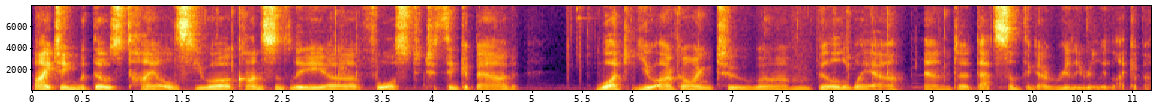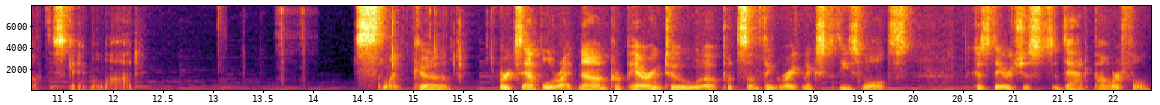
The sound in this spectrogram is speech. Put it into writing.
fighting with those tiles. You are constantly uh, forced to think about what you are going to um, build where and uh, that's something I really, really like about this game a lot. It's like, uh, for example, right now I'm preparing to uh, put something right next to these vaults, because they're just that powerful.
